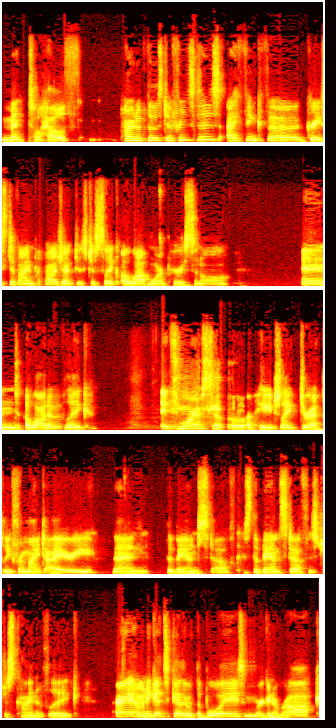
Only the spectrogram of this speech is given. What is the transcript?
mental health part of those differences i think the grace devine project is just like a lot more personal and a lot of like it's more so a page like directly from my diary than the band stuff because the band stuff is just kind of like all right i'm gonna get together with the boys and we're gonna rock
